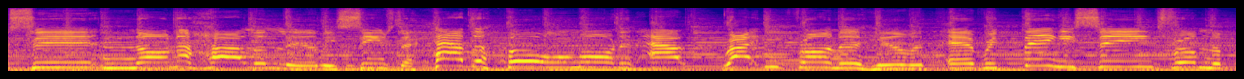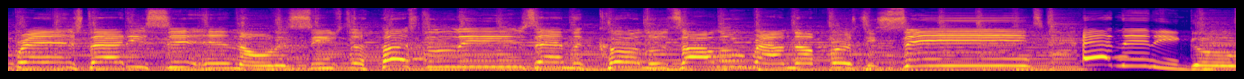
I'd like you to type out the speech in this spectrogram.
sitting on a hollow limb. He seems to have the whole morning out right in front of him. And everything he sings from the branch that he's sitting on, it seems to hush the leaves and the colors all around. Now, first he sings and then he goes.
